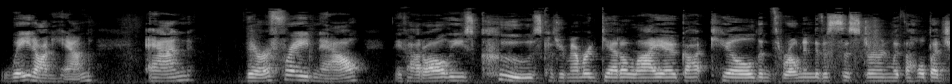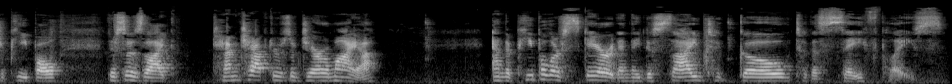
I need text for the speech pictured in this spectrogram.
wait on Him. And they're afraid now. They've had all these coups because remember Gedaliah got killed and thrown into the cistern with a whole bunch of people. This is like 10 chapters of Jeremiah. And the people are scared and they decide to go to the safe place,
